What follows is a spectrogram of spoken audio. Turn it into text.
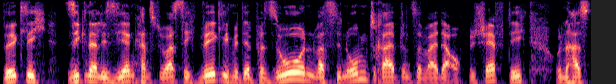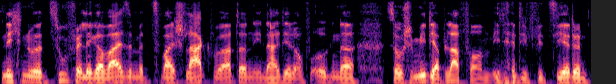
wirklich signalisieren kannst, du hast dich wirklich mit der Person, was den umtreibt und so weiter auch beschäftigt und hast nicht nur zufälligerweise mit zwei Schlagwörtern ihn halt auf irgendeiner Social Media Plattform identifiziert. Und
